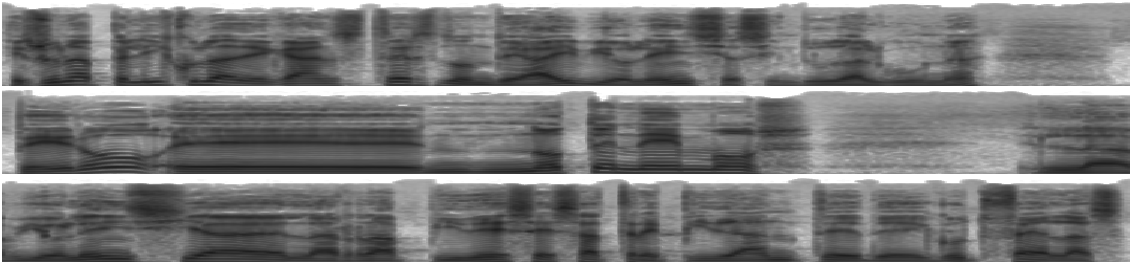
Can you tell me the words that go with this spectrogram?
Es una película de gángsters donde hay violencia, sin duda alguna, pero eh, no tenemos la violencia, la rapidez esa trepidante de Goodfellas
